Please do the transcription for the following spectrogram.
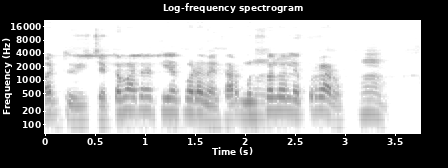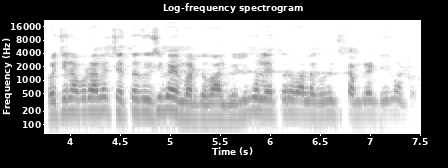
బట్ ఈ చెత్త మాత్రం తీయకపోవడమే సార్. మున్సిపల్ వాళ్ళు ఎప్పుడు రారు. వచ్చినప్పుడు అలా చెత్త చూసి భయం పడుతుంది వాళ్ళు బిల్డింగ్ వాళ్ళు ఎత్తారు వాళ్ళ గురించి కంప్లైంట్ ఇవ్వమంటారు.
